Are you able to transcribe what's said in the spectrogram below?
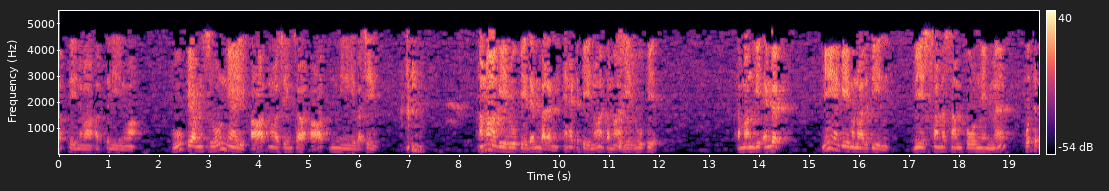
අත්තේනවා අත්තනීනවා. රූපයන් ශූන්‍යයි ආත්ම වශයෙන් සහ ආත්මීය වශයෙන්. තමාගේ රූපේ දැන් බලන්න. ඇහැට පේනවා තමාගේ රූපය. තමන්ගේ ඇඟ මේ ඇඟේ මොනවද තියෙන්නේ? මේ සම සම්පූර්ණයෙන්ම පොතක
